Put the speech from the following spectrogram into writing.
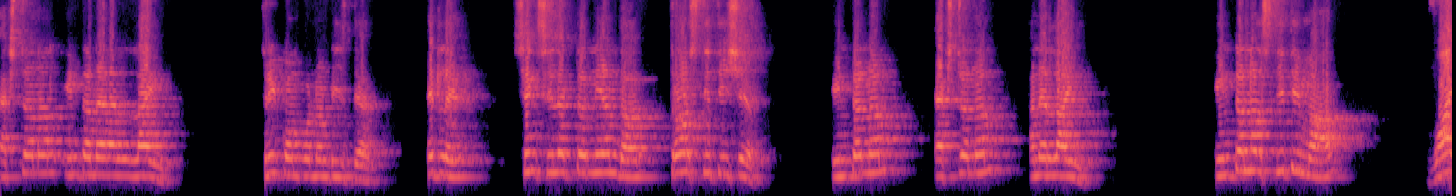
external internal and line three component is there એટલે sync selector ની અંદર ત્રણ સ્થિતિ છે internal external અને line ઇન્ટરનલ સ્થિતિમાં y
